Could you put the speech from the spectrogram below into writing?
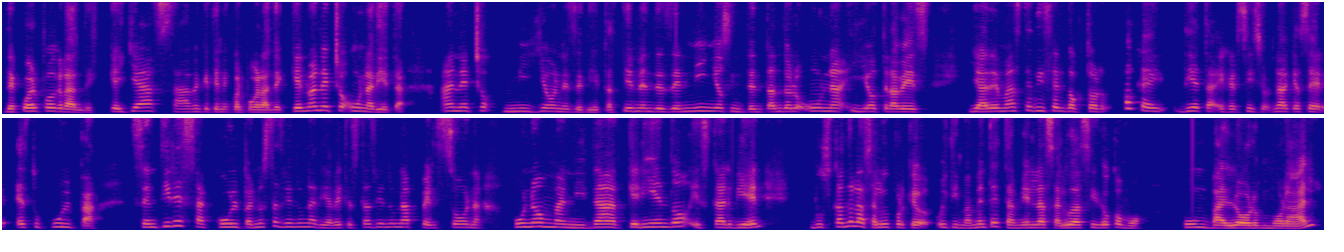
de cuerpo grande, que ya saben que tienen cuerpo grande, que no han hecho una dieta, han hecho millones de dietas, tienen desde niños intentándolo una y otra vez y además te dice el doctor, ok, dieta, ejercicio, nada que hacer, es tu culpa. Sentir esa culpa, no estás viendo una diabetes, estás viendo una persona, una humanidad queriendo estar bien, buscando la salud, porque últimamente también la salud ha sido como un valor moral.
